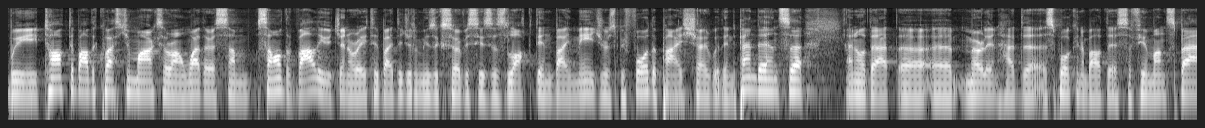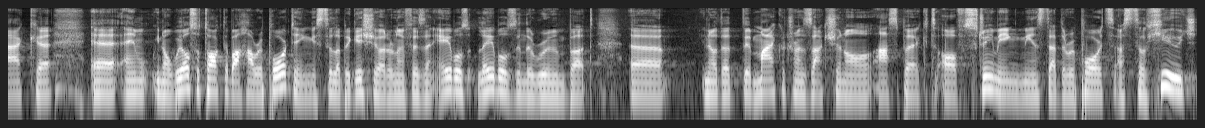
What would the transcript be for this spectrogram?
We talked about the question marks around whether some, some of the value generated by digital music services is locked in by majors before the pie shared with independents. Uh, I know that uh, uh, Merlin had uh, spoken about this a few months back. and you know, we also talked about how reporting is still a big issue. I don't know if there's any labels, labels in the room, but uh, you know that the microtransactional aspect of streaming means that the reports are still huge,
